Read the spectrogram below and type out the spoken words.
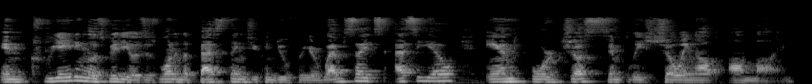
And creating those videos is one of the best things you can do for your website's SEO and for just simply showing up online.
